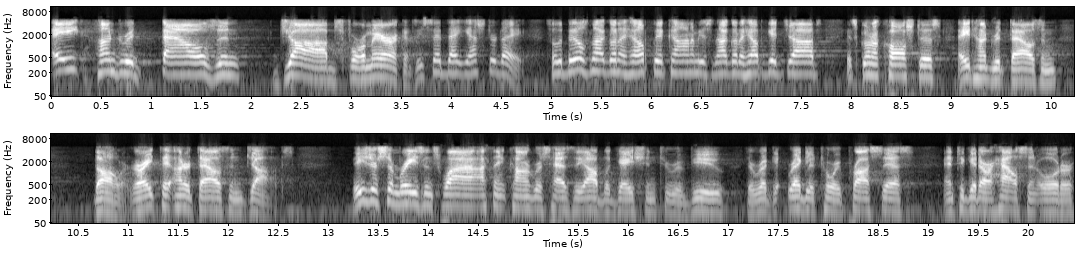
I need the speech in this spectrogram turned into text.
800,000 jobs for Americans. He said that yesterday. So the bill's not going to help the economy. It's not going to help get jobs. It's going to cost us $800,000 or 800,000 jobs. These are some reasons why I think Congress has the obligation to review the reg regulatory process and to get our house in order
